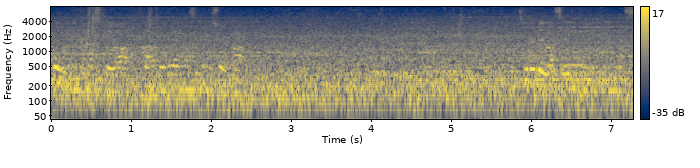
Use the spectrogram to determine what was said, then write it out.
に関してはございませんでしょうか？それでは正門に移ります。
